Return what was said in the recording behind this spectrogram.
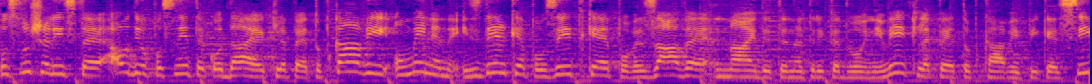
Poslušali ste avdio posnetek oddaje Klepet ob kavi, omenjene izdelke, povzetke, povezave najdete na trikadvojni klepetobkavi.si,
